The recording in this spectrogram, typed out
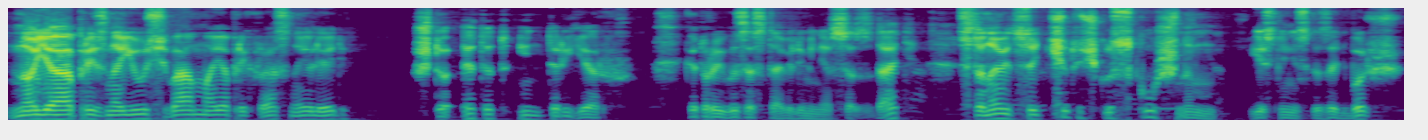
Но я признаюсь вам, моя прекрасная леди, что этот интерьер, который вы заставили меня создать, становится чуточку скучным, если не сказать больше.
